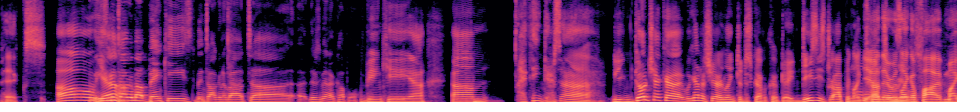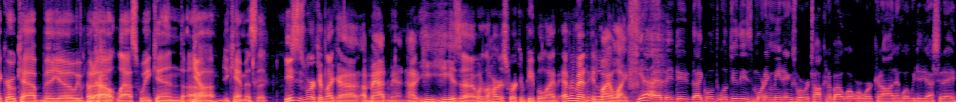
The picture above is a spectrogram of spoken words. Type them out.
picks. Oh He's yeah. been talking about Benke. He's been talking about. Uh, there's been a couple. Binky, yeah. Um, I think there's a. You go check. Uh, we got to share a link to Discover Crypto. DZ's dropping like Yeah, tons there of was like a reels. five microcap video we put Okay. out last weekend. Uh, Yeah. You can't miss it. DZ's working like a, a madman. Uh, he he is uh, one of the hardest working people I've ever met in my life. Yeah, I mean, dude, like we'll we'll do these morning meetings where we're talking about what we're working on and what we did yesterday.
